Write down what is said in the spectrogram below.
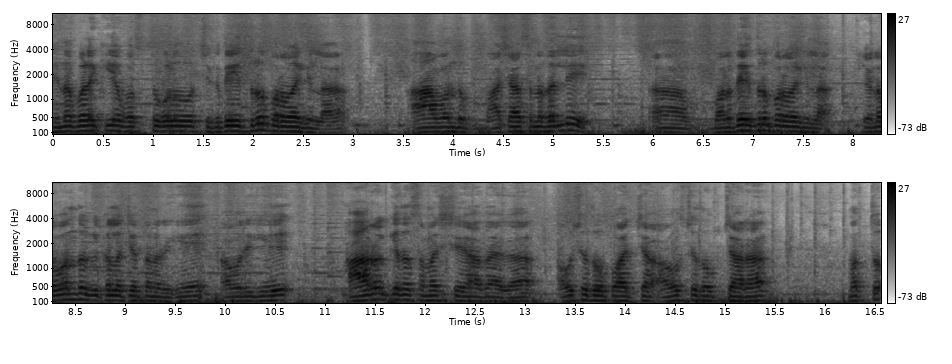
ದಿನಬಳಕೆಯ ವಸ್ತುಗಳು ಸಿಗದೇ ಇದ್ದರೂ ಪರವಾಗಿಲ್ಲ. ಆ ಒಂದು ಮಾಶಾಸನದಲ್ಲಿ ಬರದೇ ಇದ್ದರೂ ಪರವಾಗಿಲ್ಲ. ಕೆಲವೊಂದು ವಿಕಲಚೇತನರಿಗೆ ಅವರಿಗೆ ಆರೋಗ್ಯದ ಸಮಸ್ಯೆ ಆದಾಗ ಔಷಧೋಪಾಚ ಔಷಧೋಪಚಾರ ಮತ್ತು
